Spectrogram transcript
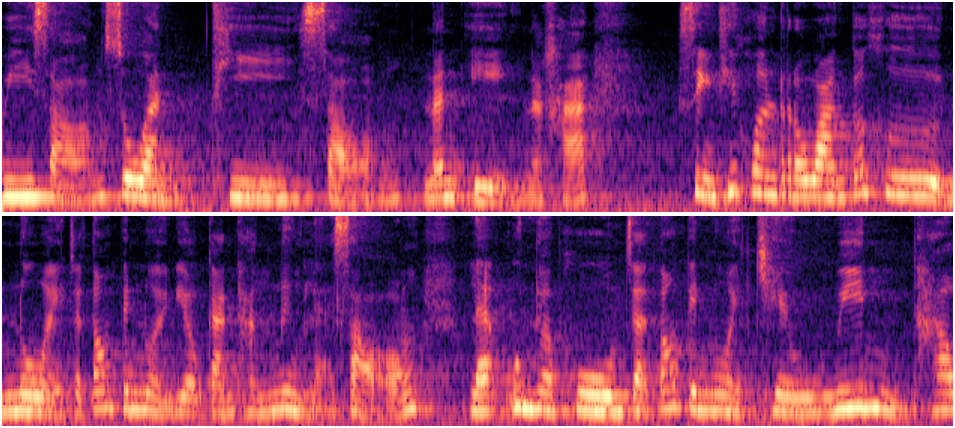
V2 ส่วน T2 นั่นเองนะคะ สิ่งที่ควรระวังก็คือหน่วยจะต้องเป็นหน่วยเดียวกันทั้ง 1 และ 2 และอุณหภูมิจะต้องเป็นหน่วยเคลวินเท่า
